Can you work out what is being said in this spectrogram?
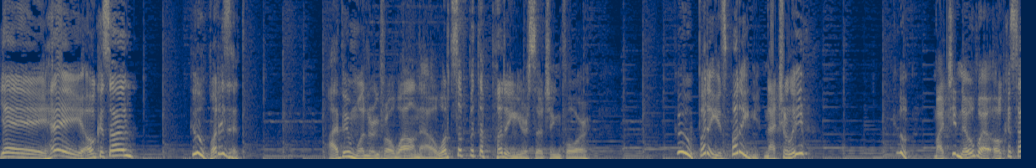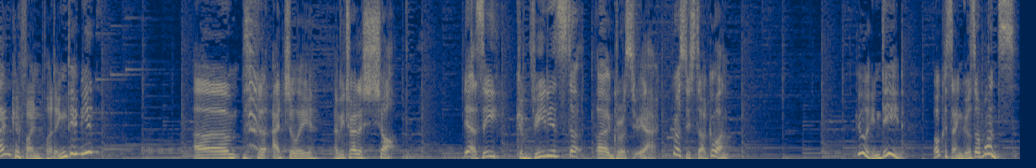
Yay! Hey, Okasan! Ooh, what is it? I've been wondering for a while now, what's up with the pudding you're searching for? Ooh, pudding is pudding, naturally. Ooh, might you know where Okasan can find pudding, Damien? Um, actually, have you tried a shop? Yeah, see? Convenience store, uh, grocery, yeah, grocery store, go on. Ooh, indeed. Okasan goes at once.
